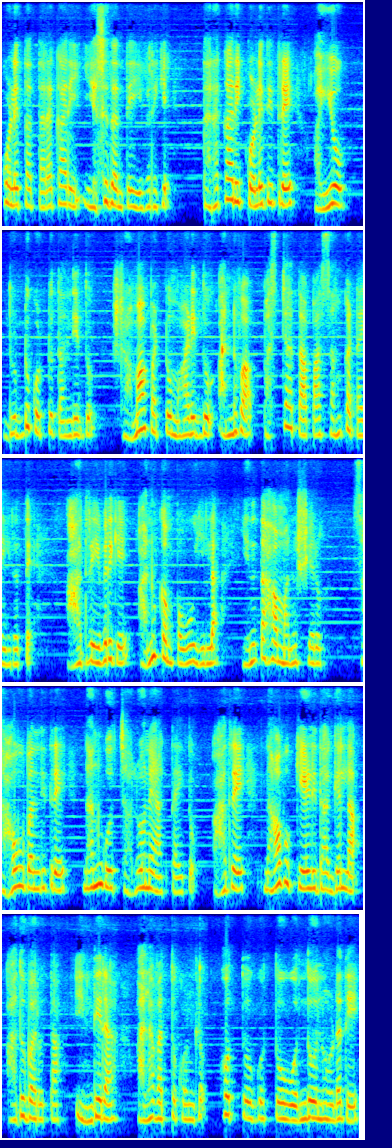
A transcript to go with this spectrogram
ಕೊಳೆತ ತರಕಾರಿ ಎಸೆದಂತೆ ಇವರಿಗೆ. ತರಕಾರಿ ಕೊಳೆದಿದ್ರೆ ಅಯ್ಯೋ, ದುಡ್ಡು ಕೊಟ್ಟು ತಂದಿದ್ದು ಶ್ರಮಪಟ್ಟು ಮಾಡಿದ್ದು ಅನ್ನುವ ಪಶ್ಚಾತ್ತಾಪ ಸಂಕಟ ಇರುತ್ತೆ. ಆದರೆ ಇವರಿಗೆ ಅನುಕಂಪವೂ ಇಲ್ಲ. ಎಂತಹ ಮನುಷ್ಯರು? ಸಾವು ಬಂದಿದ್ರೆ ನನಗೂ ಚಲೋನೆ ಆಗ್ತಾಯಿತ್ತು. ಆದರೆ ನಾವು ಕೇಳಿದಾಗೆಲ್ಲ ಅದು ಬರುತ್ತಾ? ಇಂದಿರಾ ಅಲವತ್ತುಕೊಂಡ್ಲು. ಹೊತ್ತು ಗೊತ್ತು ಒಂದು ನೋಡದೆ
